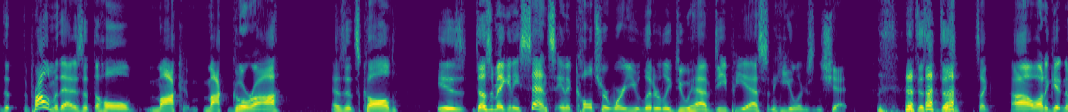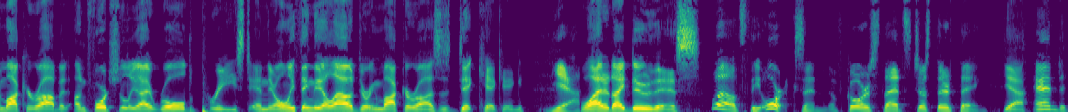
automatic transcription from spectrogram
the, the problem with that is that the whole mock mock gora, as it's called, is doesn't make any sense in a culture where you literally do have DPS and healers and shit. It doesn't, it's like, oh, I want to get into Mak'gora, but unfortunately I rolled priest, and the only thing they allowed during Mak'goras is dick kicking. Yeah. Why did I do this? Well, it's the orcs, and of course that's just their thing. Yeah. And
